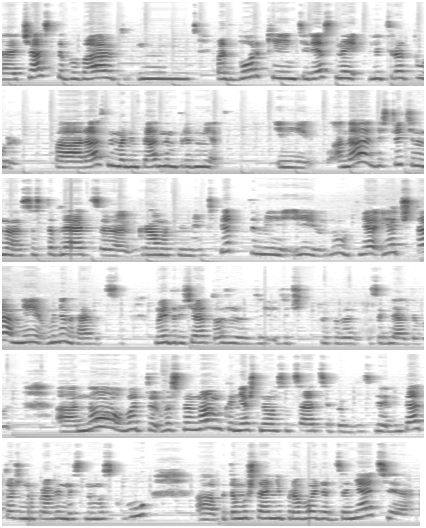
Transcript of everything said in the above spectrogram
э, часто бывают подборки интересной литературы по разным олимпиадным предметам. И она действительно составляется грамотными экспертами, и ну, я, я читаю, мне, мне нравится. Мои друзья тоже зачастую туда заглядывают. А, но вот в основном, конечно, у Ассоциации победителей Олимпиад тоже направленность на Москву, а, потому что они проводят занятия,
